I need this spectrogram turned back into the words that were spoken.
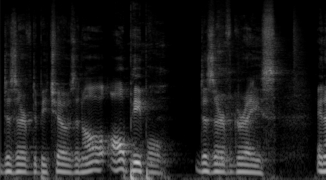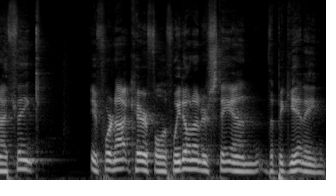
deserve to be chosen. All all people deserve grace." And I think if we're not careful, if we don't understand the beginning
